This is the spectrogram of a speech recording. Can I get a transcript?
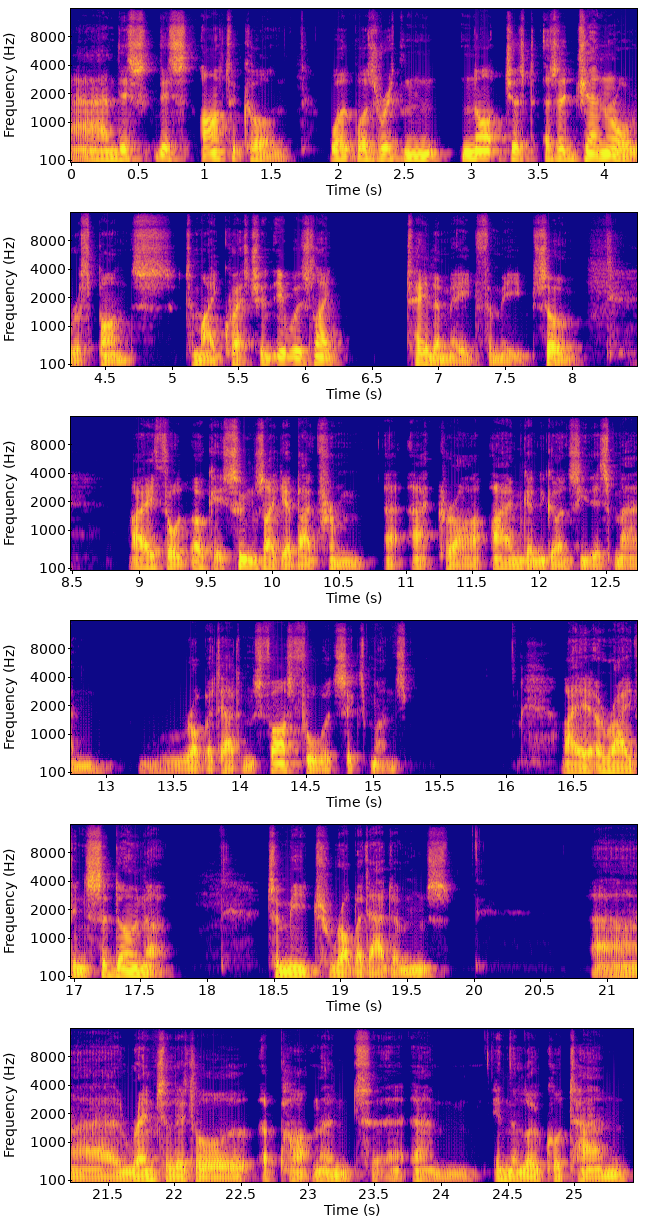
And this, this article was, was written not just as a general response to my question, it was like tailor made for me. So I thought, okay, as soon as I get back from Accra, I'm going to go and see this man, Robert Adams. Fast forward six months. I arrive in Sedona to meet Robert Adams, uh, rent a little apartment um, in the local town,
